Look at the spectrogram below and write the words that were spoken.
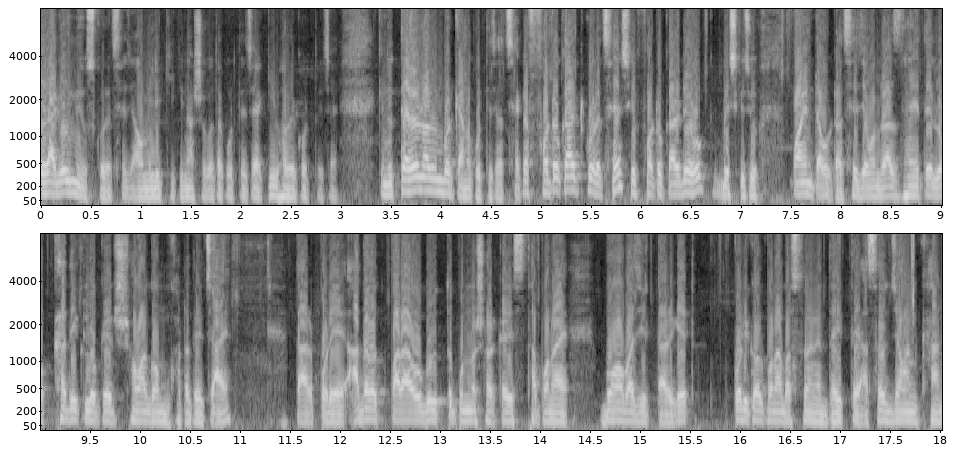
এর আগেও নিউজ করেছে যে আওয়ামী লীগ কী কি নাশকতা করতে চায়, কীভাবে করতে চায়। কিন্তু তেরো নভেম্বর কেন করতে চাচ্ছে একটা ফটো কার্ড করেছে, সেই ফটো কার্ডেও বেশ কিছু পয়েন্ট আউট আছে। যেমন রাজধানীতে লক্ষাধিক লোকের সমাগম ঘটাতে চায়। তারপরে আদালত পাড়া ও গুরুত্বপূর্ণ সরকারি স্থাপনায় বোমাবাজির টার্গেট। পরিকল্পনা বাস্তবায়নের দায়িত্বে আসাদুজ্জামান খান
